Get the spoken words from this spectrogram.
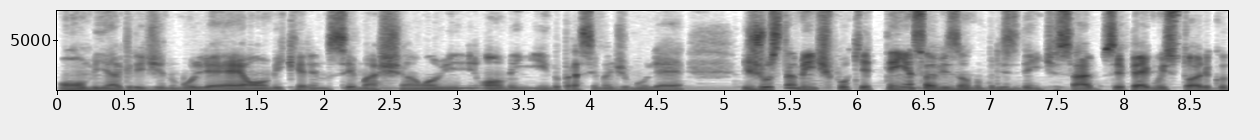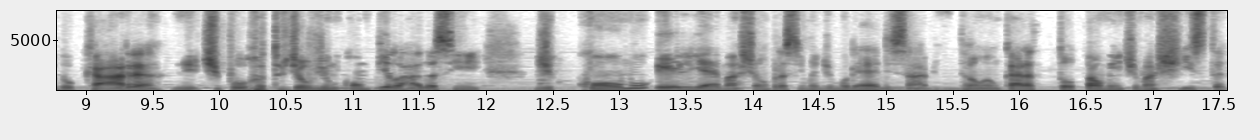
homem agredindo mulher, homem querendo ser machão, homem, homem indo para cima de mulher, justamente porque tem essa visão do presidente, sabe? Você pega o histórico do cara, tipo, outro dia eu vi um compilado assim de como ele é machão pra cima de mulheres, sabe? Então é um cara totalmente machista.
